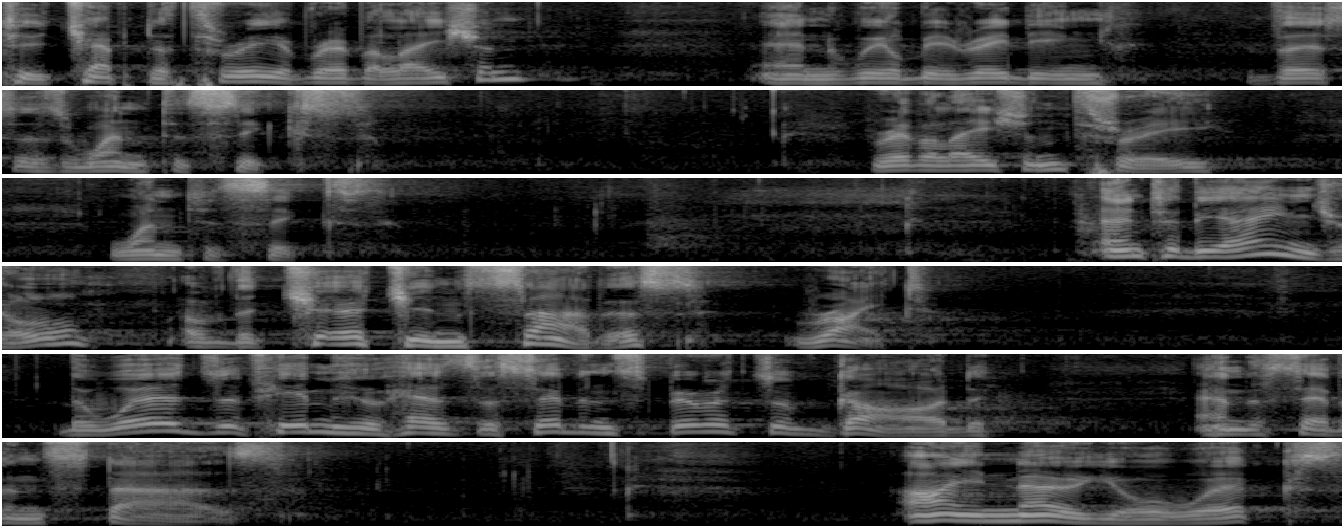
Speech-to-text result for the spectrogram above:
to chapter 3 of Revelation, and we'll be reading verses 1 to 6. Revelation 3 1 to 6. And to the angel of the church in Sardis, write the words of him who has the seven spirits of God and the seven stars. I know your works.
